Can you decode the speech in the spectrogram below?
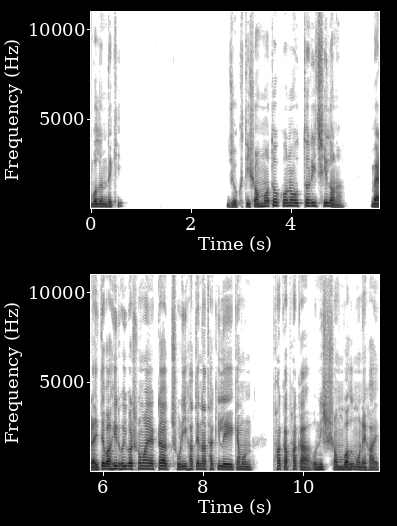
বলুন দেখি। যুক্তিসম্মত কোনো উত্তরই ছিল না। বেড়াইতে বাহির হইবার সময় একটা ছড়ি হাতে না থাকিলে কেমন ফাঁকা ফাঁকা ও নিঃসম্বল মনে হয়,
